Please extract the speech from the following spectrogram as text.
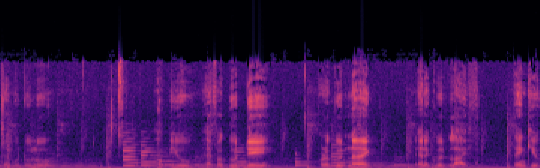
cabut dulu. Hope you have a good day or a good night and a good life. Thank you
